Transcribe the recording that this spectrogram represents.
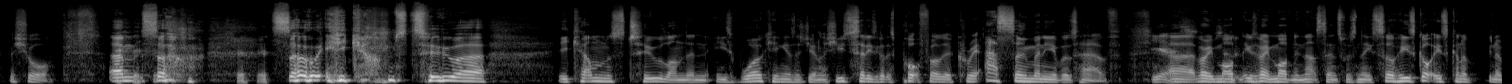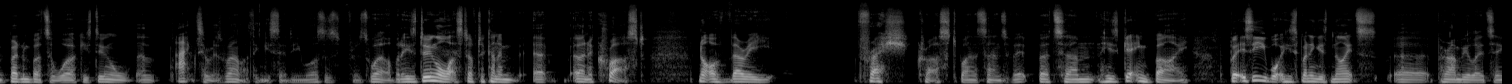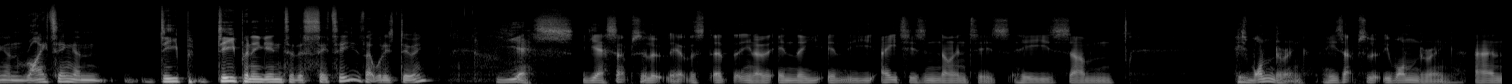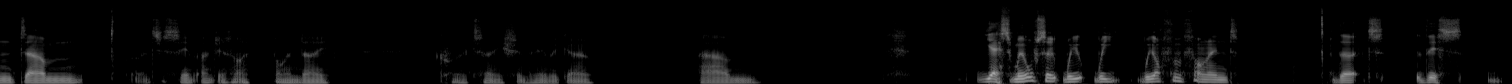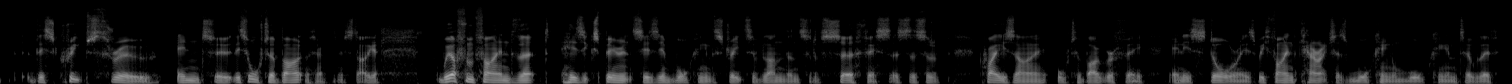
for sure. Um, so, so he comes to uh, he comes to London. He's working as a journalist. You said he's got this portfolio career, as so many of us have. Yes, uh, very modern. He was very modern in that sense, wasn't he? So he's got his kind of you know bread and butter work. He's doing all uh, actor as well. I think he said he was as, as well. But he's doing all that stuff to kind of uh, earn a crust, not a very fresh crust by the sounds of it. But um, he's getting by. But is he what he's spending his nights uh, perambulating and writing and deep deepening into the city? Is that what he's doing? Yes, yes, absolutely. At the, at the, you know in the in the eighties and nineties, he's um, he's wandering. He's absolutely wandering, and um, let's just see if I just I find a quotation. Here we go. Um, yes, we also we we we often find that this this creeps through into this autobiography. Let's start again. We often find that his experiences in walking the streets of London sort of surface as a sort of quasi autobiography in his stories. We find characters walking and walking until they've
